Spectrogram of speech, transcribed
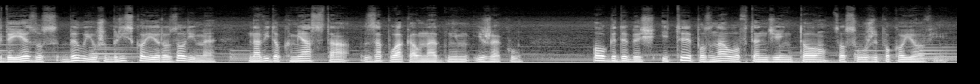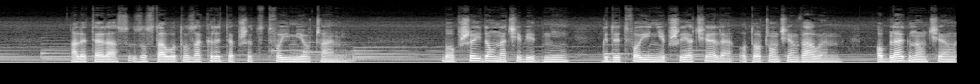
Gdy Jezus był już blisko Jerozolimy, na widok miasta zapłakał nad nim i rzekł: O, gdybyś i ty poznało w ten dzień to, co służy pokojowi. Ale teraz zostało to zakryte przed Twoimi oczami. Bo przyjdą na Ciebie dni, gdy Twoi nieprzyjaciele otoczą Cię wałem oblegną cię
